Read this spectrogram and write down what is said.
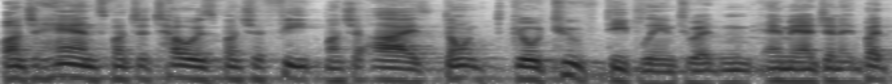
Bunch of hands, bunch of toes, bunch of feet, bunch of eyes. Don't go too deeply into it and imagine it, but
